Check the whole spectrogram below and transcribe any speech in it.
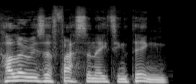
Color is a fascinating thing.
